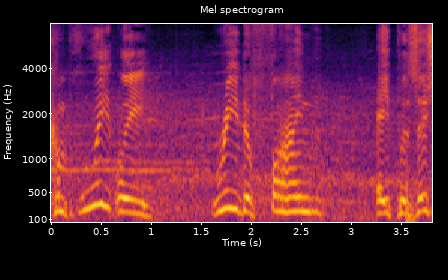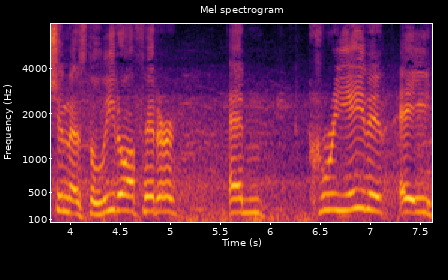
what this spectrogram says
completely redefined a position as the leadoff hitter and created a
